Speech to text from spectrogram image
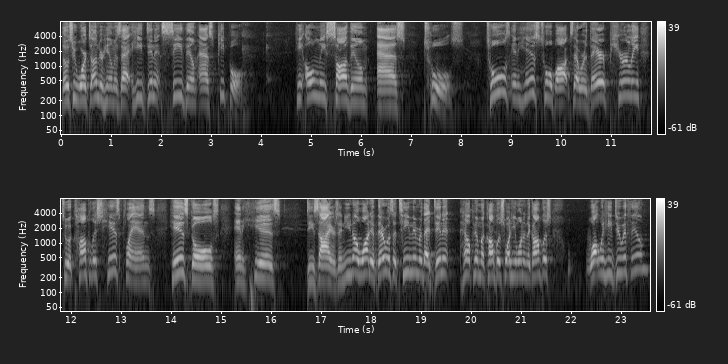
those who worked under him, is that he didn't see them as people. He only saw them as tools. Tools in his toolbox that were there purely to accomplish his plans, his goals, and his desires. And you know what? If there was a team member that didn't help him accomplish what he wanted to accomplish, what would he do with them?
